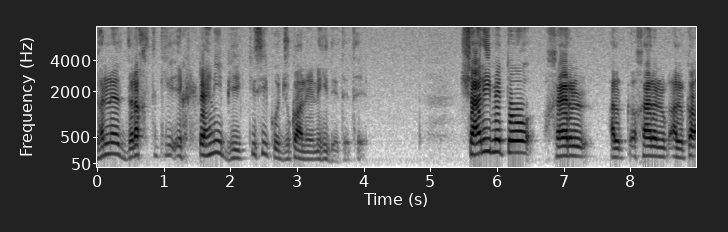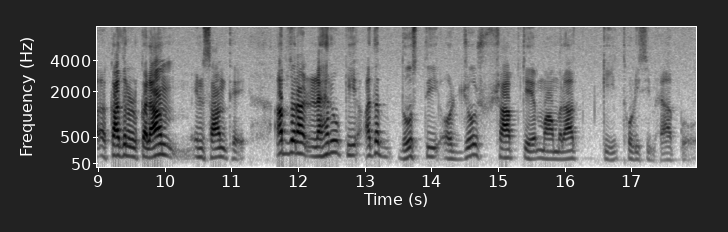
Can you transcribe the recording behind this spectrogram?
گھنے درخت کی ایک ٹہنی بھی کسی کو جھکانے نہیں دیتے تھے۔ شاعری میں تو خیر خیر قادر الکلام انسان تھے۔ اب ذرا نہرو کی ادب، دوستی اور جوش شاپ کے معاملات کی تھوڑی سی میں آپ کو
